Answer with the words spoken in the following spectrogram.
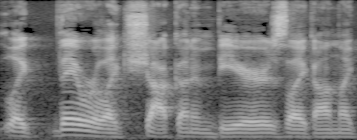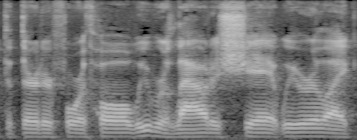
like they were like shotgunning beers like on like the third or fourth hole. We were loud as shit. We were like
